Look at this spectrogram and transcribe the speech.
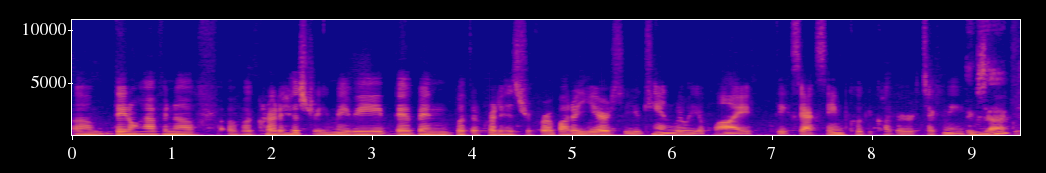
um, they don't have enough of a credit history. Maybe they've been with their credit history for about a year, so you can't really apply the exact same cookie cutter technique. Exactly.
